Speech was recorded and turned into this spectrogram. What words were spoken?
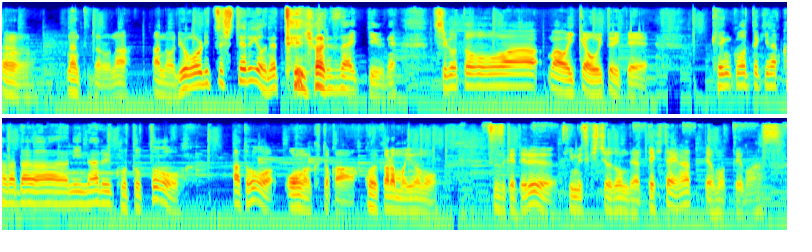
うん。なんて言うんだろうな。あの、両立してるよねって言われたいっていうね。仕事は、まあ一回置いといて、健康的な体になることと、あと音楽とか、これからも今も続けてる秘密基地をどんどんやっていきたいなって思っています。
